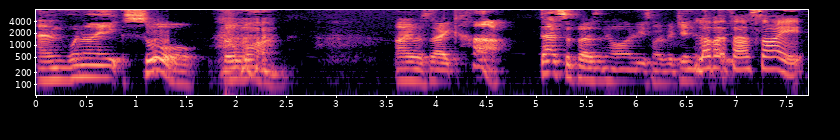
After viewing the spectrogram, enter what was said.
And when I saw the one, I was like, huh, that's the person who I want to lose my virginity. Love to. at first sight.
